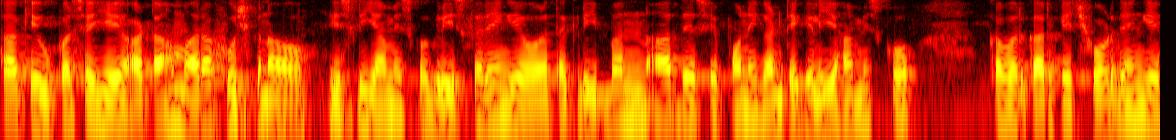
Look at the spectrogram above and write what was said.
ताकि ऊपर से ये आटा हमारा खुश्क ना हो। इसलिए हम इसको ग्रीस करेंगे और तकरीबन आधे से पौने घंटे के लिए हम इसको कवर करके छोड़ देंगे,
